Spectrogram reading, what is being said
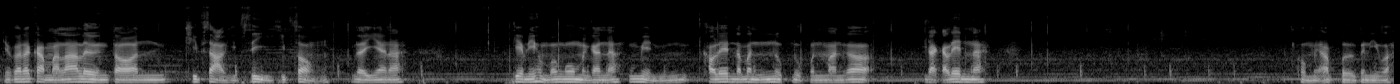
เดี๋ยวก็จะกลับมาล่าเริงตอนคลิปสามคลิปสี่คลิปสองอะไรเงี้ยนะ เกมนี้ผมก็งงเหมือนกันนะผมเห็นเขาเล่นแล้วมันหนุกหนุกมันมันก็อยากจะเล่นนะ ผมไม่อัพเปอร์กันนี้วะ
